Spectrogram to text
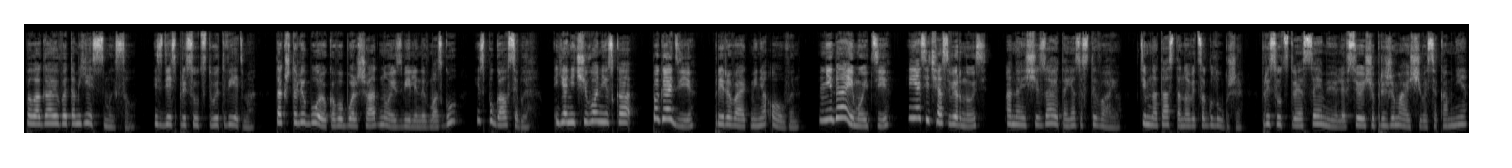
Полагаю, в этом есть смысл. Здесь присутствует ведьма, так что любой, у кого больше одной извилины в мозгу, испугался бы. «Я ничего не иска...» «Погоди», — прерывает меня Оуэн. «Не дай ему идти, я сейчас вернусь». Она исчезает, а я застываю. Темнота становится глубже. Присутствие Сэмюэля, все еще прижимающегося ко мне,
